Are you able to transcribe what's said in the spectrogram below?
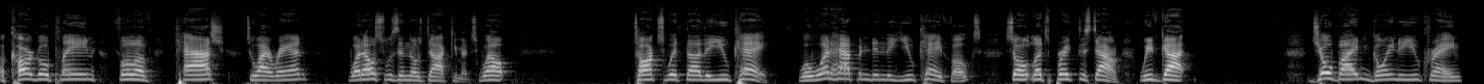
a cargo plane full of cash to Iran. What else was in those documents? Well, talks with uh, the UK. Well, what happened in the UK, folks? So let's break this down. We've got Joe Biden going to Ukraine,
